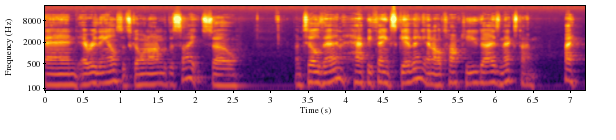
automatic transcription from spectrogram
and everything else that's going on with the site. So, until then, happy Thanksgiving, and I'll talk to you guys next time. Bye.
